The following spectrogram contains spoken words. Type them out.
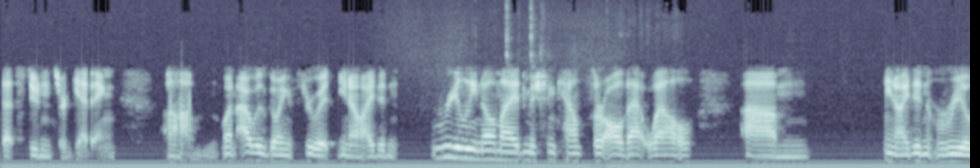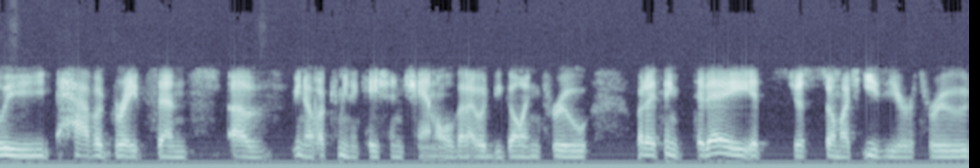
that students are getting. Um, when I was going through it, you know, I didn't really know my admission counselor all that well. Um, you know, I didn't really have a great sense of, you know, a communication channel that I would be going through. But I think today it's just so much easier through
